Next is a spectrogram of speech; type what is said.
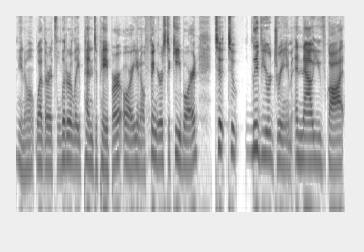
you know whether it's literally pen to paper or you know fingers to keyboard to to live your dream. And now you've got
